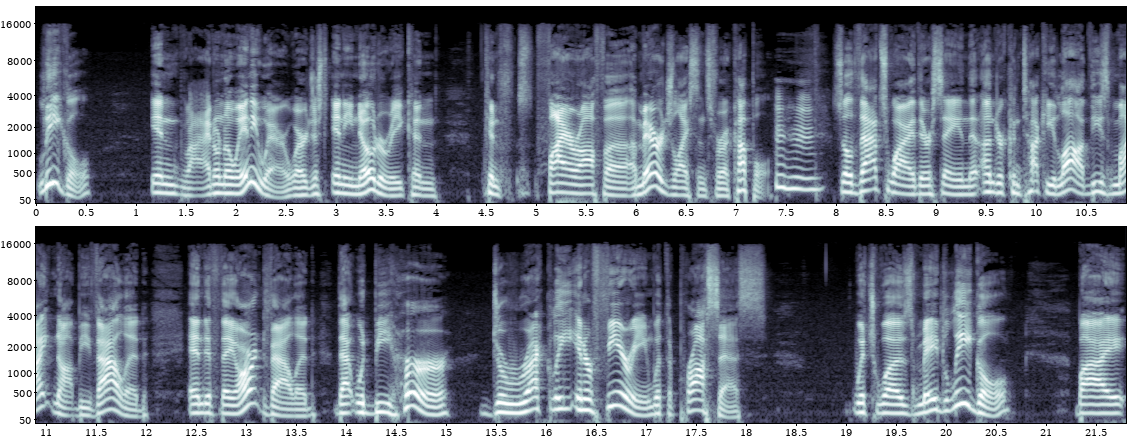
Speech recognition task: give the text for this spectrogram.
legal in I don't know anywhere where just any notary can can f- fire off a, a marriage license for a couple. Mm-hmm. So that's why they're saying that under Kentucky law, these might not be valid. And if they aren't valid, that would be her directly interfering with the process, which was made legal by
